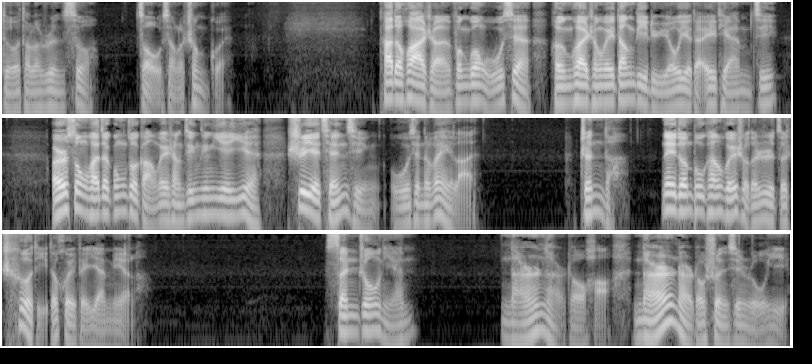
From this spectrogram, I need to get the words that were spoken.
得到了润色，走向了正轨。他的画展风光无限，很快成为当地旅游业的 ATM 机。而宋怀在工作岗位上兢兢业业，事业前景无限的蔚蓝。真的，那段不堪回首的日子彻底的灰飞烟灭了。三周年，哪儿哪儿都好，哪儿哪儿都顺心如意。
